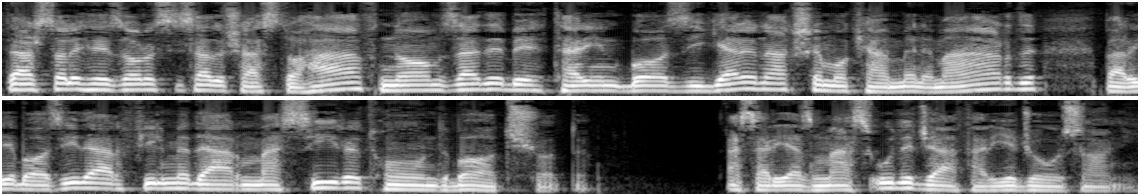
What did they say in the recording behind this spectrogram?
در سال 1367 نامزد بهترین بازیگر نقش مکمل مرد برای بازی در فیلم در مسیر تندباد شد. اثری از مسعود جعفری جوزانی.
